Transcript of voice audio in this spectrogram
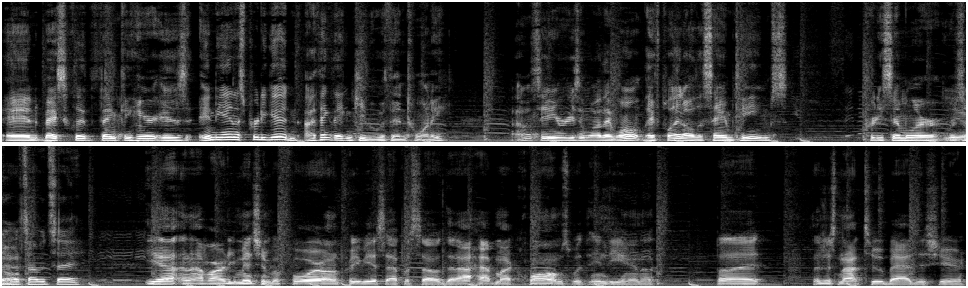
And basically, the thinking here is Indiana's pretty good. I think they can keep it within 20. I don't see any reason why they won't. They've played all the same teams. Pretty similar results, I would say. Yeah, and I've already mentioned before on a previous episode that I have my qualms with Indiana, but they're just not too bad this year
